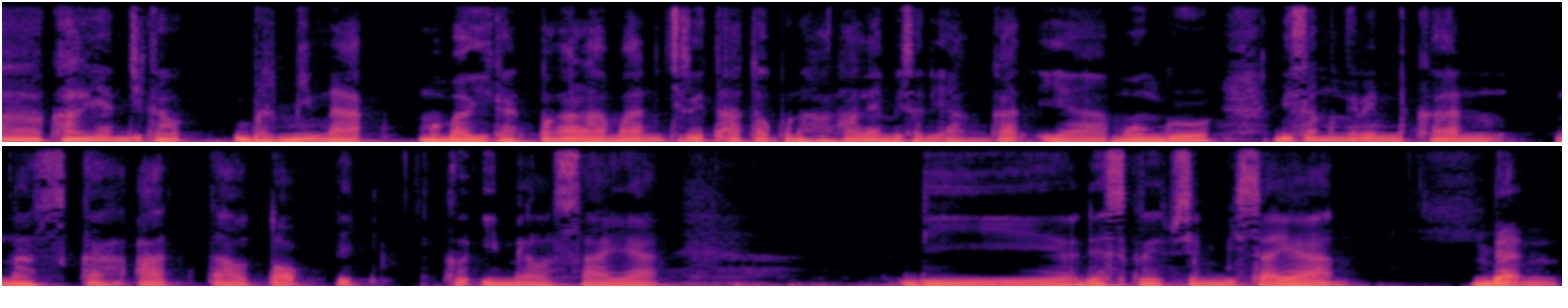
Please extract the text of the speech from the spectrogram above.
uh, kalian jika berminat membagikan pengalaman cerita ataupun hal-hal yang bisa diangkat ya monggo. Bisa mengirimkan naskah atau topik ke email saya di description bisa ya. Dan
